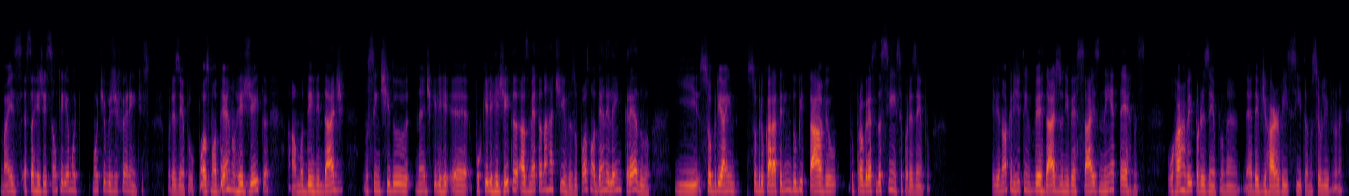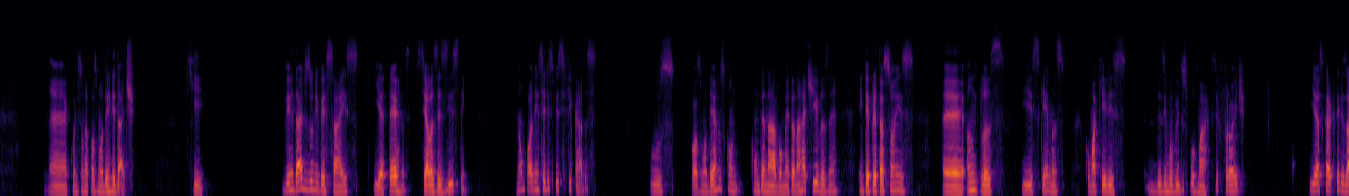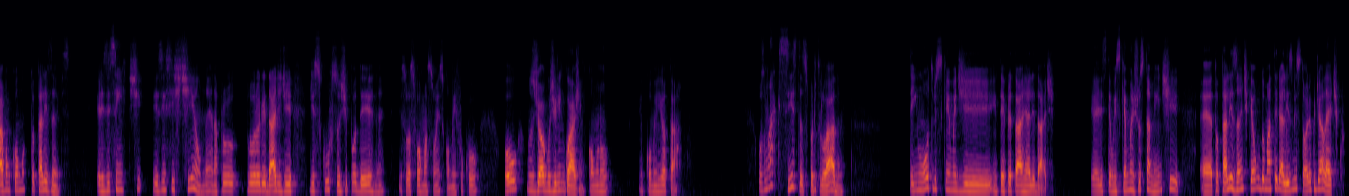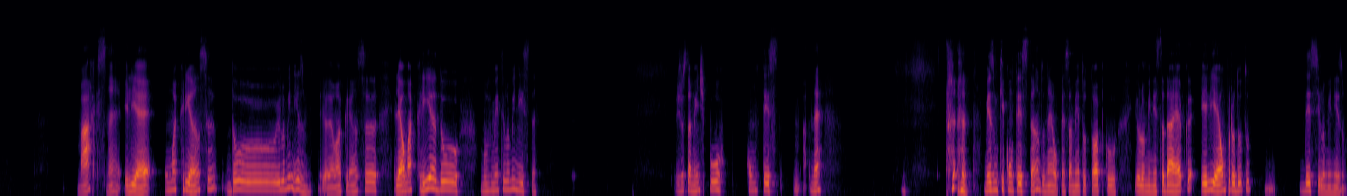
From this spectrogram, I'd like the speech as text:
mas essa rejeição teria motivos diferentes. Por exemplo, o pós-moderno rejeita a modernidade no sentido né, de que ele é, porque ele rejeita as metanarrativas. O pós-moderno ele é incrédulo e sobre, a, sobre o caráter indubitável do progresso da ciência, por exemplo. Ele não acredita em verdades universais nem eternas. O Harvey, por exemplo, né, é, David Harvey cita no seu livro, né, é, Condição da Pós-Modernidade, que verdades universais e eternas, se elas existem, não podem ser especificadas. Os pós-modernos con condenavam metanarrativas, né? interpretações é, amplas e esquemas como aqueles desenvolvidos por Marx e Freud e as caracterizavam como totalizantes. Eles, insisti eles insistiam né, na pluralidade de discursos de poder né, e suas formações, como em Foucault, ou nos jogos de linguagem, como no como em Lyotard. Os marxistas, por outro lado, têm um outro esquema de interpretar a realidade. Eles têm um esquema justamente é, totalizante, que é o do materialismo histórico dialético. Marx, né, ele é uma criança do iluminismo. Ele é uma criança, ele é uma cria do movimento iluminista. Justamente por contest... né? mesmo que contestando né, o pensamento utópico e iluminista da época, ele é um produto desse iluminismo.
